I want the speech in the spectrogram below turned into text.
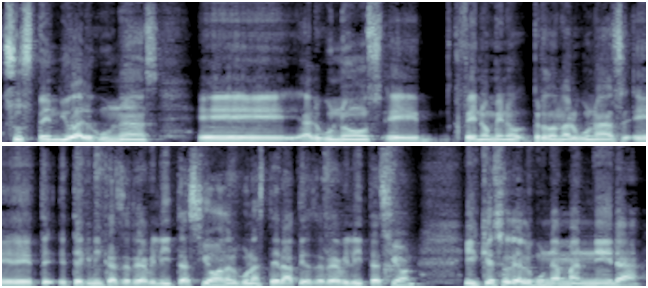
suspendió algunas, eh, algunos eh, fenómenos, perdón, algunas eh, técnicas de rehabilitación, algunas terapias de rehabilitación, y que eso de alguna manera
